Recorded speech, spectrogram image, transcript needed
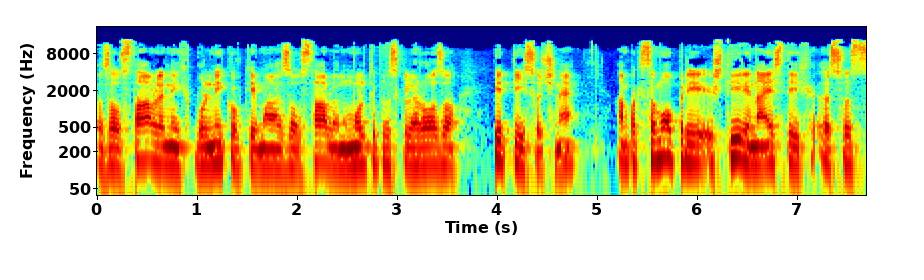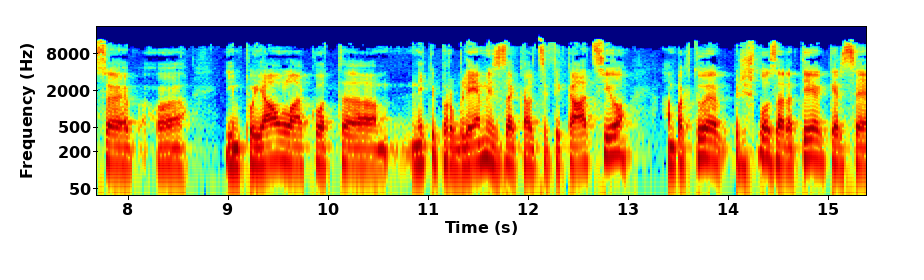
zaustavljenih bolnikov, ki imajo zaustavljeno multiplo sklerozo, 5000, ne? ampak samo pri 14 so se uh, jim pojavila kot uh, neki problemi z kalcifikacijo, ampak to je prišlo zaradi tega, ker se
